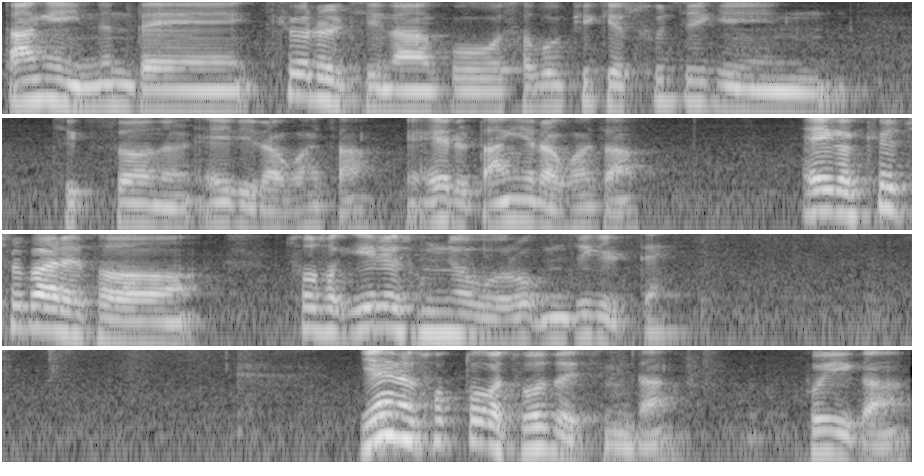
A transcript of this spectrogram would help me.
땅에 있는데 Q를 지나고 서부 PQ의 수직인 직선을 L이라고 하자. L을 땅이라고 하자. A가 Q 출발해서 초속 1의 속력으로 움직일 때 얘는 속도가 주어져 있습니다. V가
